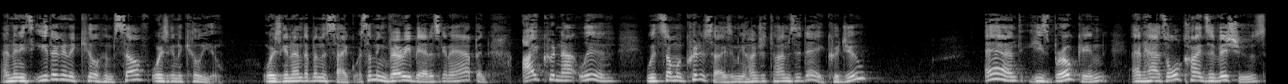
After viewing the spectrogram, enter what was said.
and then he's either going to kill himself or he's going to kill you. Or he's going to end up in the psych, or something very bad is going to happen. I could not live with someone criticizing me a hundred times a day. Could you? And he's broken and has all kinds of issues,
